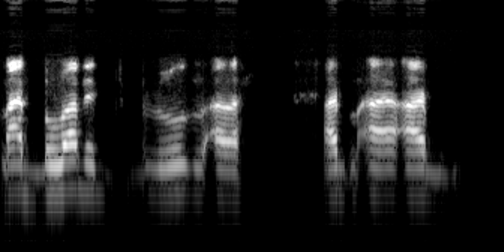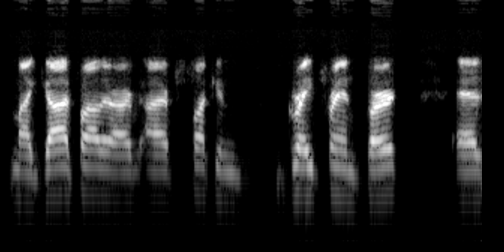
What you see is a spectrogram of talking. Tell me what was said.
my beloved, uh, our, our, our my godfather, our our fucking great friend Burt, as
